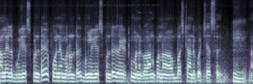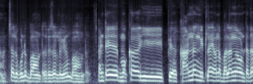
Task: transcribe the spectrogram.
ఆన్లైన్లో బుక్ చేసుకుంటే ఫోన్ నెంబర్ ఉంటుంది బుక్ చేసుకుంటే డైరెక్ట్ మనకు అనుకున్న బస్ స్టాండ్కి వచ్చేస్తుంది. చల్లుకుంటే బాగుంటుంది రిజల్ట్ కానీ బాగుంటుంది. అంటే మొక్క ఈ కాండం ఇట్లా ఏమన్నా బలంగా ఉంటుందా?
